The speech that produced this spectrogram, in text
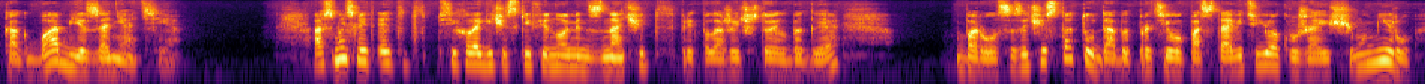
как бабье занятие. Осмыслить этот психологический феномен значит предположить, что ЛБГ боролся за чистоту, дабы противопоставить ее окружающему миру —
